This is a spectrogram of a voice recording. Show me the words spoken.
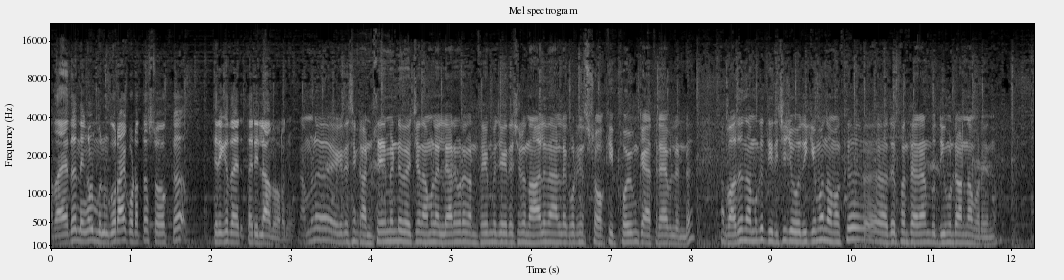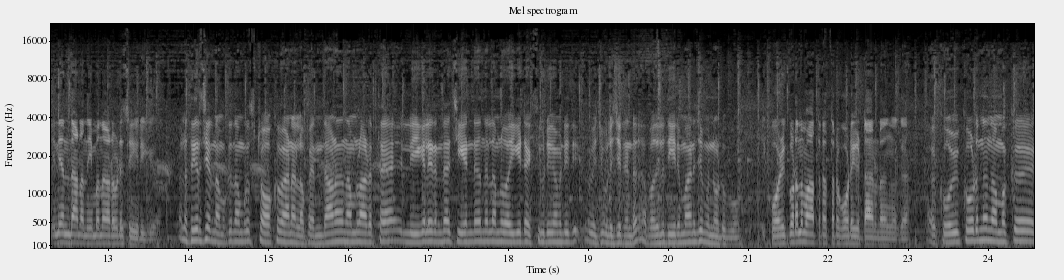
അതായത് നിങ്ങൾ മുൻകൂറായി കൊടുത്ത സ്റ്റോക്ക് തിരികെ തരി- തരില്ല എന്ന് പറഞ്ഞു. നമ്മൾ ഏകദേശം കൺഫൈൻമെന്റ് വെച്ച് നമ്മൾ എല്ലാവരും കൂടെ കൺഫൈൻമെന്റ് വെച്ച് ഏകദേശം ഒരു നാല് നാലിലെ കുറഞ്ഞ സ്റ്റോക്ക് ഇപ്പോഴും കാത്തലാബിലുണ്ട് അപ്പോൾ അത് നമുക്ക് തിരിച്ച് ചോദിക്കുമ്പോൾ നമുക്ക് അതിപ്പം തരാൻ ബുദ്ധിമുട്ടാണെന്നാണ് പറയുന്നു ഇനി എന്താണ് നിയമ നടപടി സ്വീകരിക്കുക? അല്ല തീർച്ചയായും നമുക്ക് നമുക്ക് സ്റ്റോക്ക് വേണമല്ലോ. അപ്പോൾ എന്താണ് നമ്മൾ അടുത്ത ലീഗലിൽ എന്താ ചെയ്യേണ്ടതെന്നുള്ള നമ്മൾ വൈകിട്ട് എക്സിക്യൂട്ടീവ് കമ്മിറ്റി വെച്ച് വിളിച്ചിട്ടുണ്ട്. അപ്പോൾ അതിൽ തീരുമാനിച്ച് മുന്നോട്ട് പോകും. കോഴിക്കോട് നിന്ന് മാത്രം എത്ര കോടി കിട്ടാനുണ്ട് നിങ്ങൾക്ക്? കോഴിക്കോട് നിന്ന് നമുക്ക്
